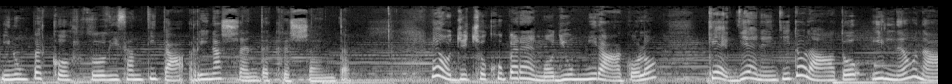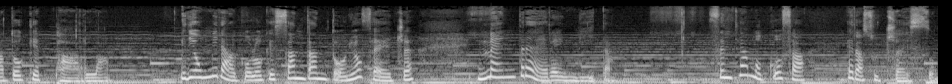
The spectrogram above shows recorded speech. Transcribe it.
in un percorso di santità rinascente e crescente e oggi ci occuperemo di un miracolo che viene intitolato Il neonato che parla ed è un miracolo che Sant'Antonio fece mentre era in vita. Sentiamo cosa era successo.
